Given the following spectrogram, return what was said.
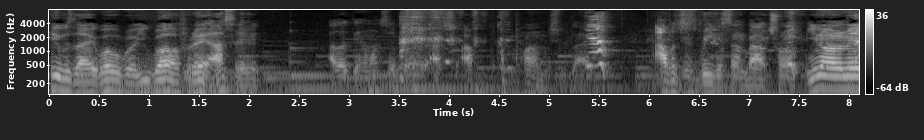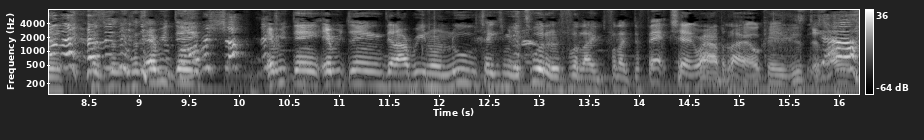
he was like, whoa, bro, you raw for that. I said, I looked at him. I said, bro, I, I, I promise you, like, Yeah. I was just reading something about Trump. You know what I mean? Because everything, everything, everything that I read on the news takes me to Twitter for like for like the fact check. Where I be like, okay, this this Yeah.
